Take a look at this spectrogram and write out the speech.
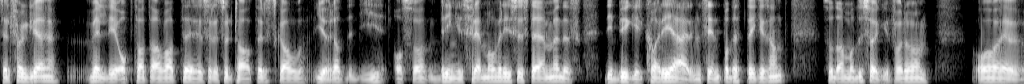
selvfølgelig veldig opptatt av at deres resultater skal gjøre at de også bringes fremover i systemet. De bygger karrieren sin på dette, ikke sant. Så da må du sørge for å, å eh,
